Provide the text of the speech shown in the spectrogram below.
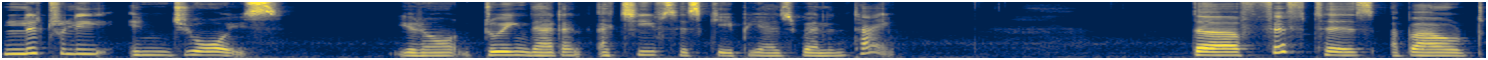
literally enjoys you know doing that and achieves his kpis well in time the fifth is about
